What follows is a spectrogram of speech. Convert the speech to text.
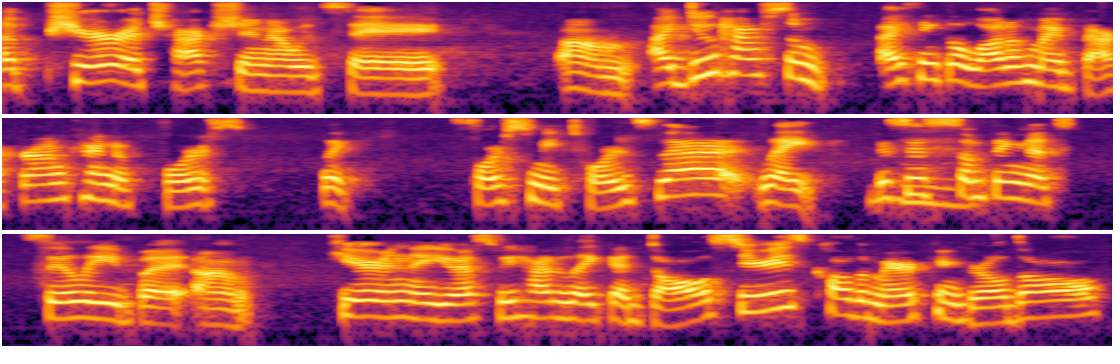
a pure attraction, I would say. Um, I do have some, I think a lot of my background kind of forced, like, forced me towards that. Like, this mm. is something that's silly, but um, here in the US, we had like a doll series called American Girl Doll.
